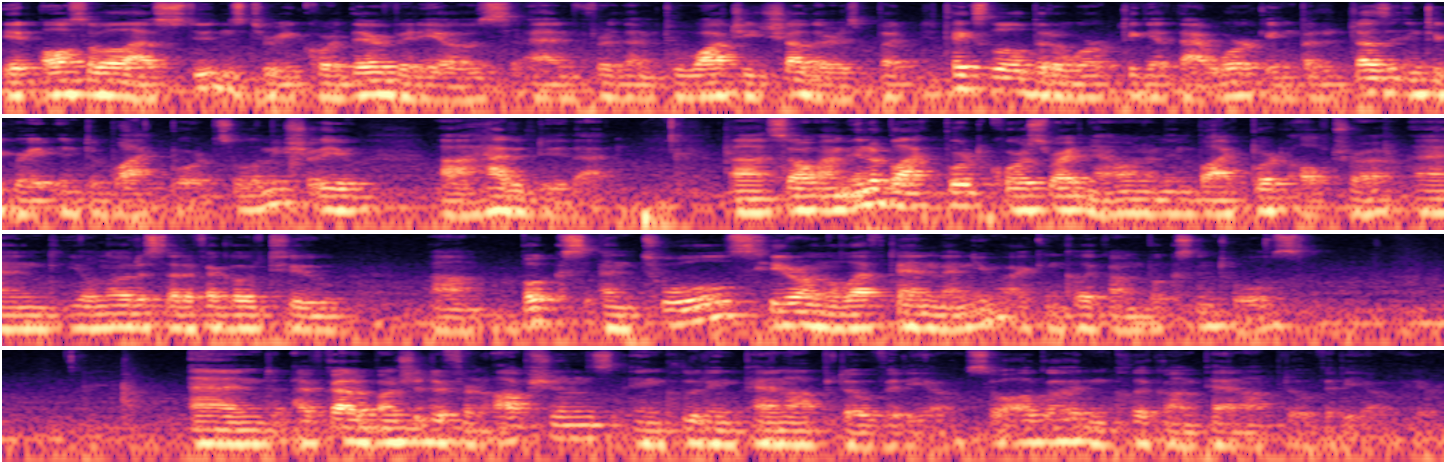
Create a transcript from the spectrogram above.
It also allows students to record their videos and for them to watch each other's, but it takes a little bit of work to get that working, but it does integrate into Blackboard. So let me show you uh, how to do that. Uh, so I'm in a Blackboard course right now, and I'm in Blackboard Ultra, and you'll notice that if I go to um, Books and Tools here on the left-hand menu, I can click on Books and Tools. And I've got a bunch of different options, including Panopto Video. So I'll go ahead and click on Panopto Video here.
